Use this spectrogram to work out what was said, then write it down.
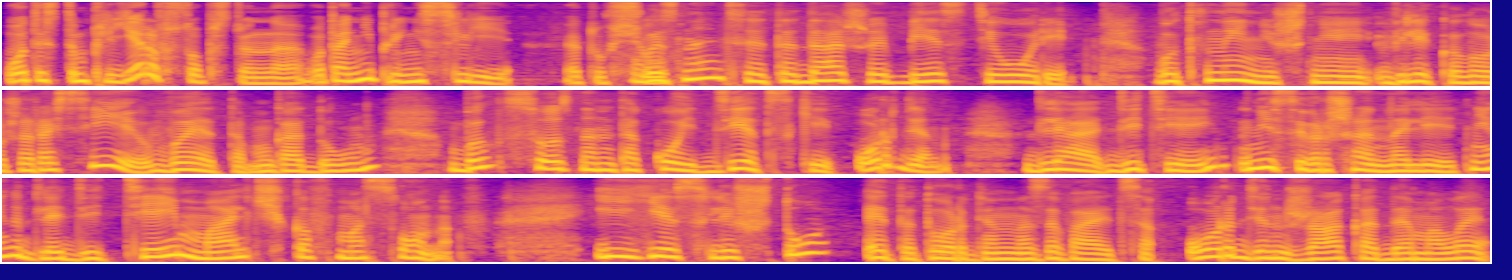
вот из тамплиеров, собственно, вот они принесли эту всю... Вы знаете, это даже без теории. Вот в нынешней Великой Ложе России в этом году был создан такой детский орден для детей, несовершеннолетних, для детей мальчиков-масонов. И если что, этот орден называется Орден Жака де Мале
